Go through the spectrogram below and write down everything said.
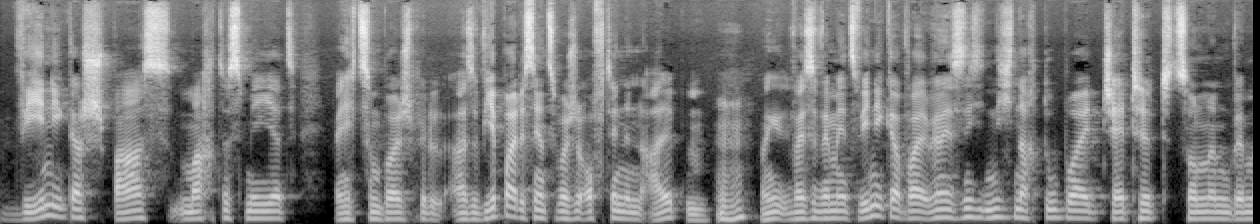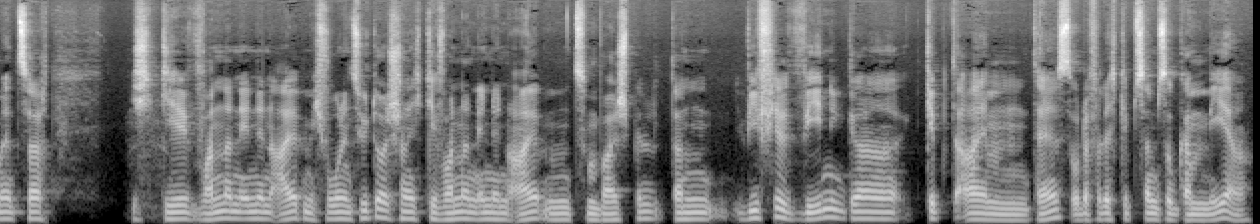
weniger Spaß macht es mir jetzt, wenn ich zum Beispiel, also wir beide sind ja zum Beispiel oft in den Alpen. Mhm. Weißt du, wenn man jetzt weniger, weil wenn man jetzt nicht, nicht nach Dubai jettet, sondern wenn man jetzt sagt, ich gehe wandern in den Alpen, ich wohne in Süddeutschland, ich gehe wandern in den Alpen zum Beispiel, dann wie viel weniger gibt einem das oder vielleicht gibt es einem sogar mehr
